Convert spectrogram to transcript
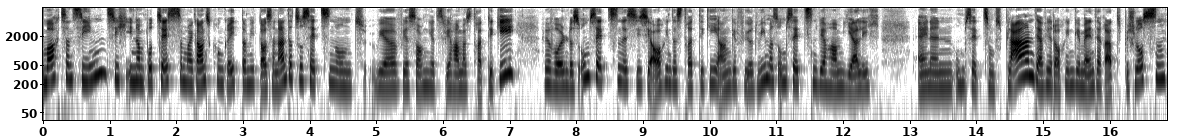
macht es einen Sinn, sich in einem Prozess einmal ganz konkret damit auseinanderzusetzen. Und wir, wir sagen jetzt, wir haben eine Strategie, wir wollen das umsetzen. Es ist ja auch in der Strategie angeführt, wie wir es umsetzen. Wir haben jährlich einen Umsetzungsplan, der wird auch im Gemeinderat beschlossen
